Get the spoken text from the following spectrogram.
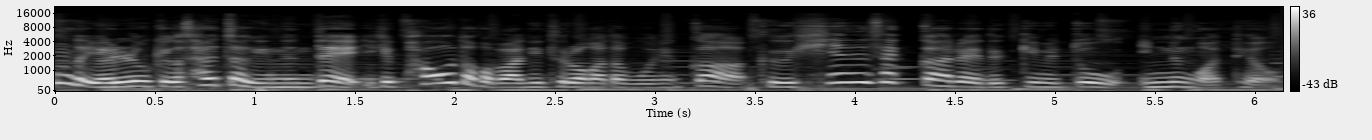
조금 더 yellow기가 살짝 있는데 이게 파우더가 많이 들어가다 보니까 그 흰 색깔의 느낌이 또 있는 것 같아요.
